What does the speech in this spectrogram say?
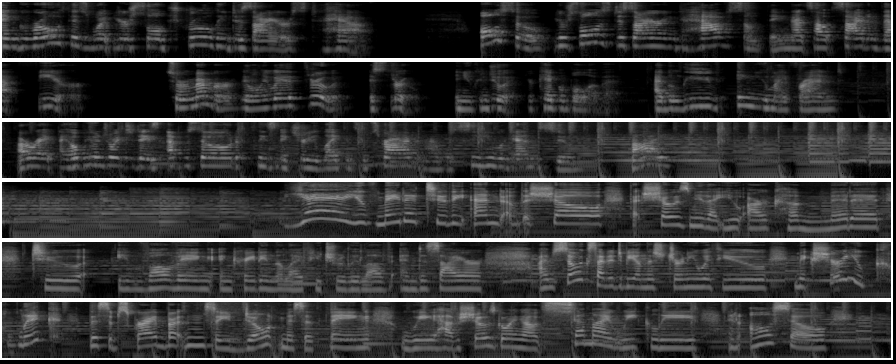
And growth is what your soul truly desires to have. Also, your soul is desiring to have something that's outside of that fear. So remember, the only way through is through, and you can do it. You're capable of it. I believe in you, my friend. All right, I hope you enjoyed today's episode. Please make sure you like and subscribe, and I will see you again soon. Bye. Yay, you've made it to the end of the show. That shows me that you are committed to evolving and creating the life you truly love and desire. I'm so excited to be on this journey with you. Make sure you click the subscribe button so you don't miss a thing. We have shows going out semi weekly, and also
